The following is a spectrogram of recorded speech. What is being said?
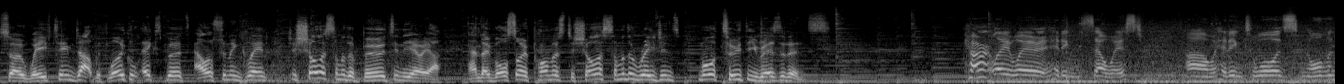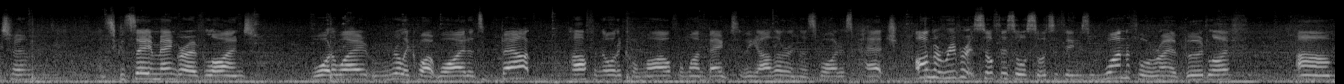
So we've teamed up with local experts Alison and Glenn to show us some of the birds in the area and they've also promised to show us some of the region's more toothy residents. Currently we're heading southwest. Uh, we're heading towards Normanton. As you can see, mangrove-lined waterway, really quite wide. It's about half a nautical mile from one bank to the other in this widest patch. On the river itself, there's all sorts of things. Wonderful array of bird life. Um,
